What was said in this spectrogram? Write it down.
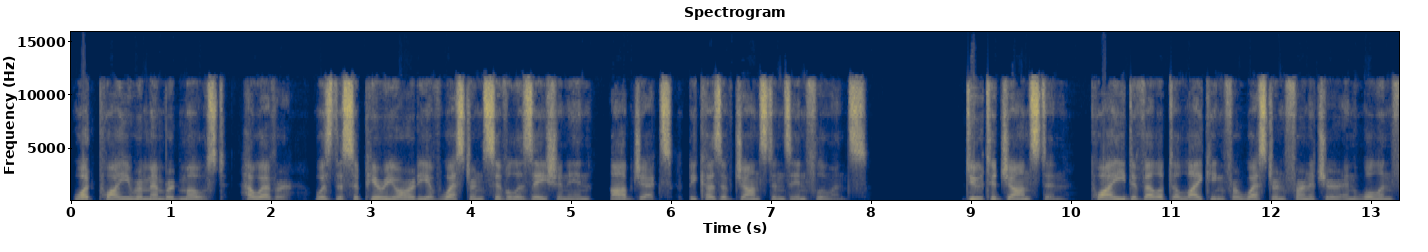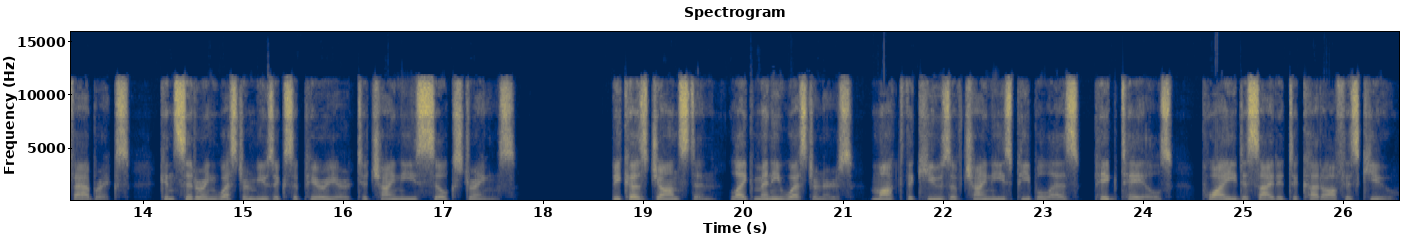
What Puyi remembered most, however, was the superiority of Western civilization in objects because of Johnston's influence. Due to Johnston, Puyi developed a liking for Western furniture and woolen fabrics, considering Western music superior to Chinese silk strings. Because Johnston, like many Westerners, mocked the queues of Chinese people as pigtails, Puyi decided to cut off his queue.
